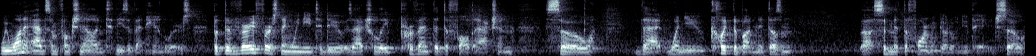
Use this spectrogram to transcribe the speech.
we want to add some functionality to these event handlers. But the very first thing we need to do is actually prevent the default action so that when you click the button, it doesn't uh, submit the form and go to a new page. So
